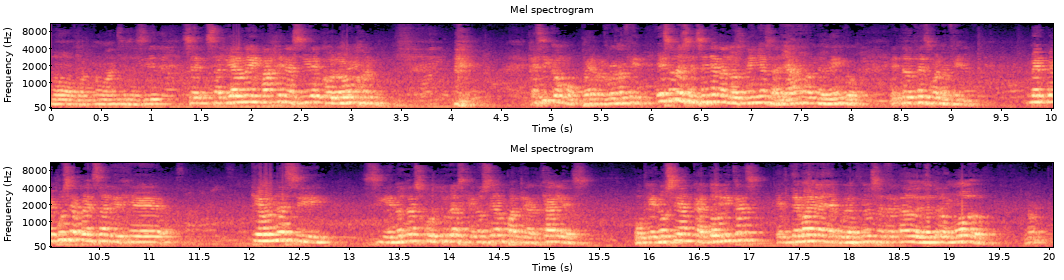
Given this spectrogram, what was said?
¿no? No, pues no manches así. salía una imagen así de Colón con... casi como perro, bueno, en fin. Eso les enseñan a los niños allá donde vengo. Entonces, bueno, en fin. Me, puse a pensar, dije, ¿qué onda si, si en otras culturas que no sean patriarcales o que no sean católicas, el tema de la eyaculación se ha tratado de otro modo, ¿no?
